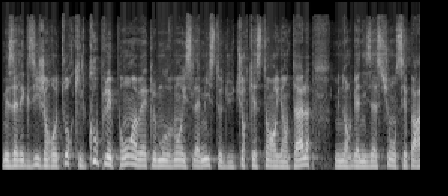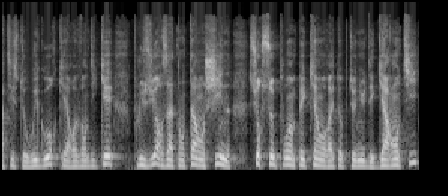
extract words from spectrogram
mais elle exige en retour qu'il coupe les ponts avec le mouvement islamiste du Turkestan oriental, une organisation séparatiste ouïghour qui a revendiqué plusieurs attentats en Chine. Sur ce point, Pékin aurait obtenu des garanties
